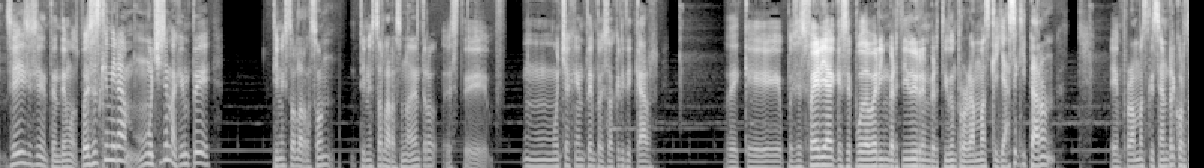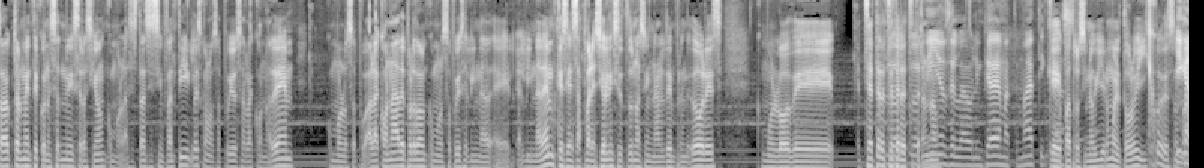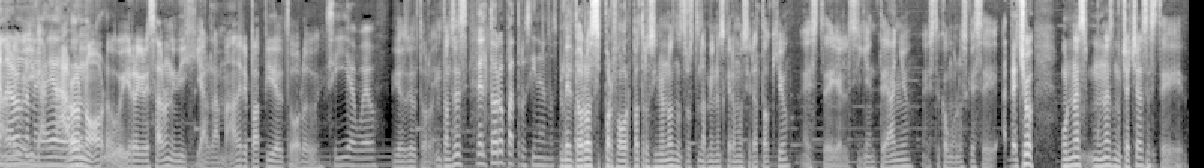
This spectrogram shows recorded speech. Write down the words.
Sí, sí, sí, entendemos. Pues es que mira, muchísima gente. Tienes toda la razón. Tienes toda la razón adentro. Este. Mucha gente empezó a criticar de que pues es feria que se pudo haber invertido y reinvertido en programas que ya se quitaron. En programas que se han recortado actualmente con esta administración, como las estancias infantiles, con los apoyos a la CONADEM, como los a la CONADE, perdón, como los apoyos al INADEM, que se desapareció el Instituto Nacional de Emprendedores, como lo de etcétera, etcétera, los, los etcétera, ¿no? niños de la Olimpiada de Matemáticas. que patrocinó Guillermo del Toro, hijo de su Y madre, ganaron la y medalla de ganaron oro. oro, güey, y regresaron y dije, a la madre, papi del Toro, güey, Sí, a huevo. Dios del Toro. Entonces, Del Toro patrocínanos. por del. Toro, por favor, patrocínanos, nosotros también nos queremos ir a Tokio, este, el siguiente año, este, como los que se... De hecho, unas, unas muchachas, este,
